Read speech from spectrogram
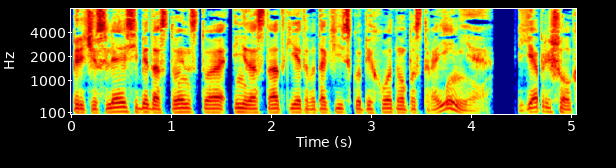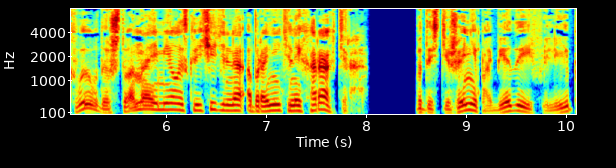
Перечисляя себе достоинства и недостатки этого тактического пехотного построения, я пришел к выводу, что она имела исключительно оборонительный характер. В достижении победы Филипп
